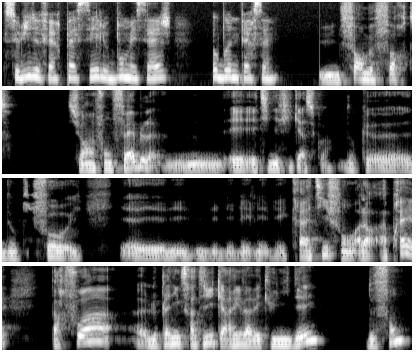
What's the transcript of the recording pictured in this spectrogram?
celui de faire passer le bon message aux bonnes personnes. Une forme forte sur un fond faible est, inefficace quoi. Donc euh, donc il faut les, les, créatifs ont alors après parfois le planning stratégique arrive avec une idée de fond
